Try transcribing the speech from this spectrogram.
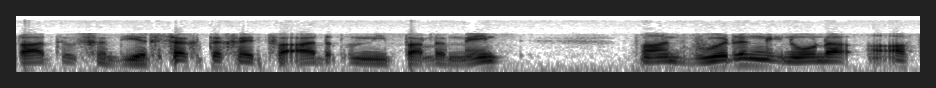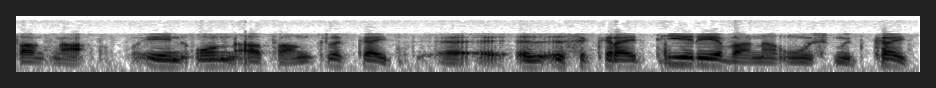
praat ons van deursigtigheid verander in die parlement, verantwoording en onafhanklikheid en onafhanklikheid uh, is, 'n kriteria waarna ons moet kyk.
